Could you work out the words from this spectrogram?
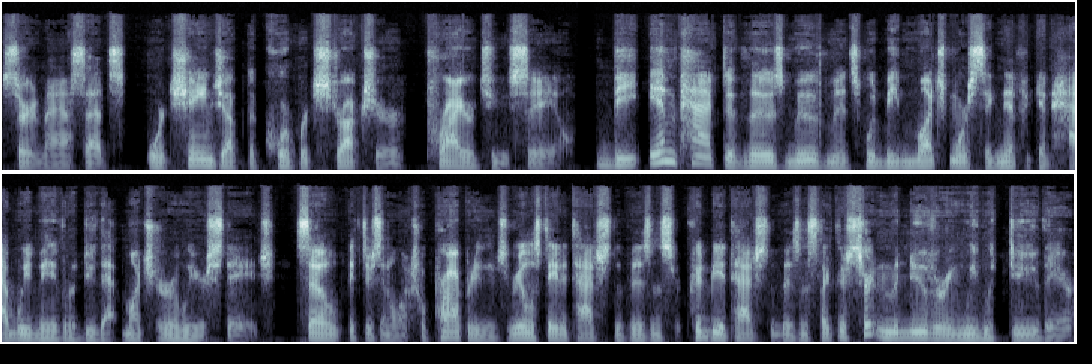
certain assets or change up the corporate structure prior to sale the impact of those movements would be much more significant had we been able to do that much earlier stage. So if there's intellectual property, there's real estate attached to the business or could be attached to the business, like there's certain maneuvering we would do there.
